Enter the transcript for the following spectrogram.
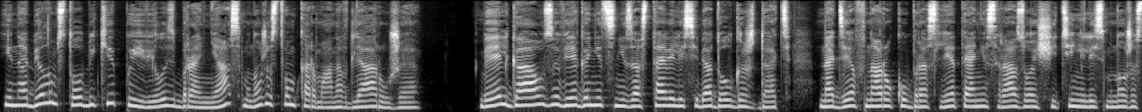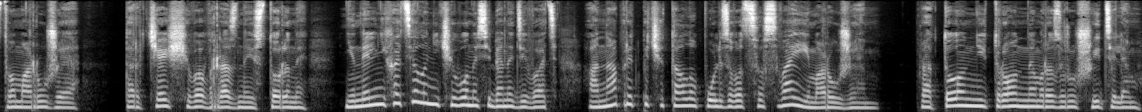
и на белом столбике появилась броня с множеством карманов для оружия. Бельгауза веганец не заставили себя долго ждать. Надев на руку браслеты, они сразу ощетинились множеством оружия, торчащего в разные стороны. Нинель не хотела ничего на себя надевать. Она предпочитала пользоваться своим оружием. Протон-нейтронным разрушителем.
